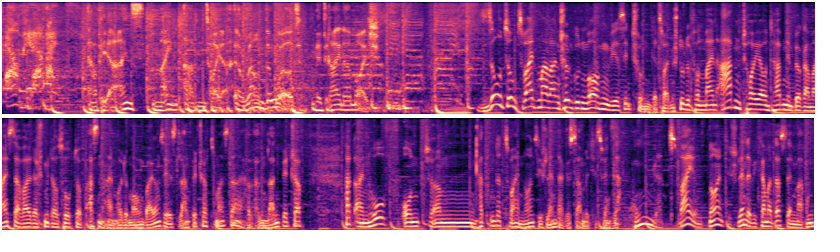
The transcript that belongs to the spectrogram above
RPR 1. RPR 1, mein Abenteuer. Around the World mit Rainer Meusch. So, zum zweiten Mal einen schönen guten Morgen. Wir sind schon in der zweiten Stunde von Mein Abenteuer und haben den Bürgermeister Walter Schmidt aus Hochdorf-Assenheim heute Morgen bei uns. Er ist Landwirtschaftsmeister, hat eine Landwirtschaft, hat einen Hof und ähm, hat 192 Länder gesammelt. Jetzt werden Sie sagen, 192 Länder, wie kann man das denn machen?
